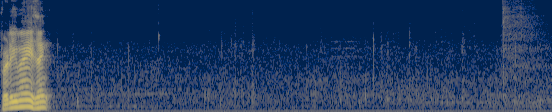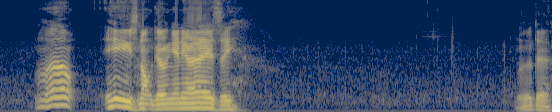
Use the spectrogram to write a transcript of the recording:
Pretty amazing. Well, he's not going anywhere, is he? Oh dear.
